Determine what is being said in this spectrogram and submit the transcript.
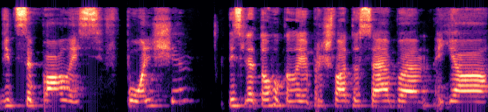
відсипались в Польщі. Після того, коли я прийшла до себе, я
